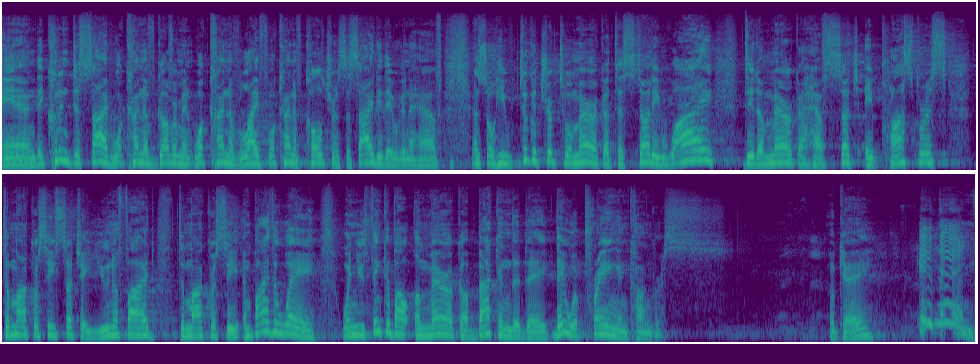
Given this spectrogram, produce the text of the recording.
and they couldn't decide what kind of government, what kind of life, what kind of culture and society they were going to have. And so he took a trip to America to study why did America have such a prosperous democracy, such a unified democracy. And by the way, when you think about America back in the day, they were praying in Congress. Okay? Amen.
